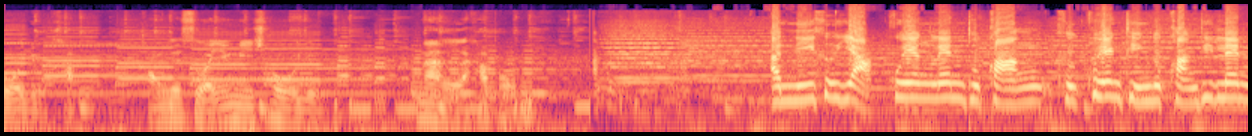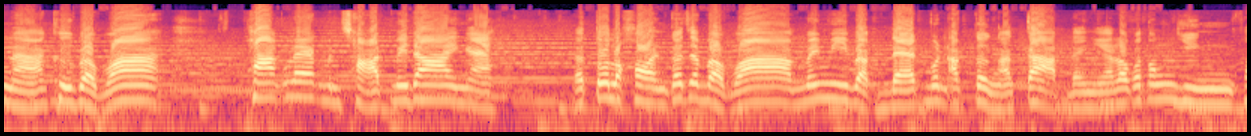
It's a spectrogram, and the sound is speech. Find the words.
ว์อยู่ครับ ของสวยๆยังมีโชว์อยู่ นั่นแหละครับผม อันนี้คืออยากเคลี้ยงเล่นทุกครั้ง คือเคลี้ยงทิ้งทุกครั้งที่เล่นนะ คือแบบว่าภาคแรกมันชาร์จไม่ได้ไง แล้วตัวละครก็จะแบบว่าไม่มีแบบแดดบนอากเกิงอากาศอะไรเงี้ย เราก็ต้องยิงพ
